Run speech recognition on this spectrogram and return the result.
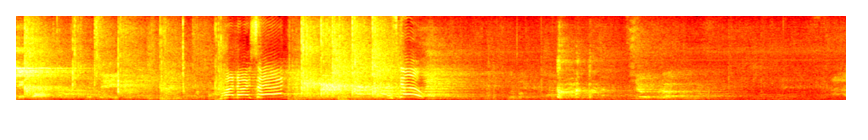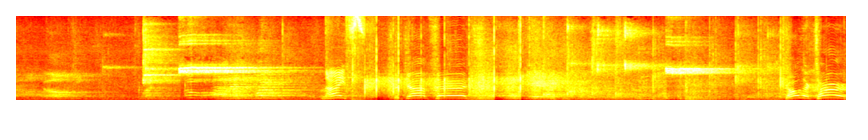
Kick ball. Come on, Northside! Let's go! Shoot, bro. Nice! Good job, Sid. Go their turn.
